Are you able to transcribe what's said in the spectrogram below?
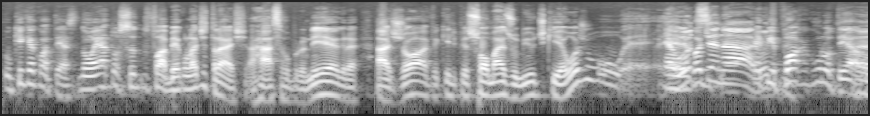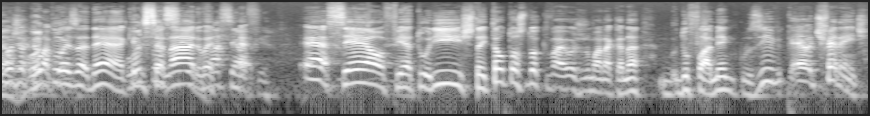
o que, que acontece? Não é a torcida do Flamengo lá de trás. A raça rubro-negra, a jovem, aquele pessoal mais humilde que é. Hoje o, é, é, é outro cenário. É outro... pipoca com Nutella. É. Hoje é aquela outro, coisa, né? Aquele cenário. É, selfie. É, selfie, é turista. Então o torcedor que vai hoje no Maracanã, do Flamengo, inclusive, é diferente.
